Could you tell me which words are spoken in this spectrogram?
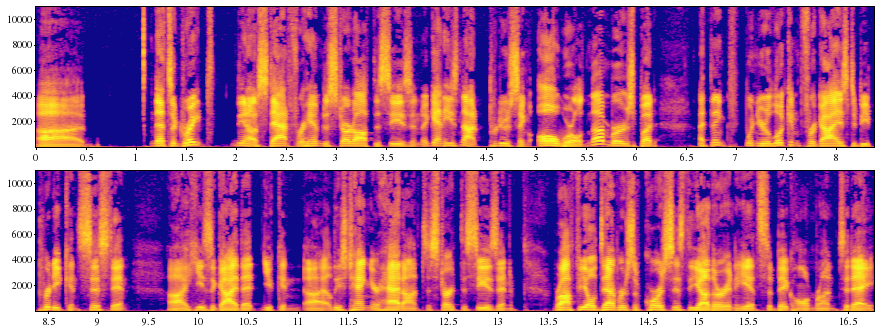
uh, that's a great you know stat for him to start off the season. Again, he's not producing all world numbers, but I think when you're looking for guys to be pretty consistent, uh, he's a guy that you can uh, at least hang your hat on to start the season. Rafael Devers, of course, is the other, and he hits the big home run today.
